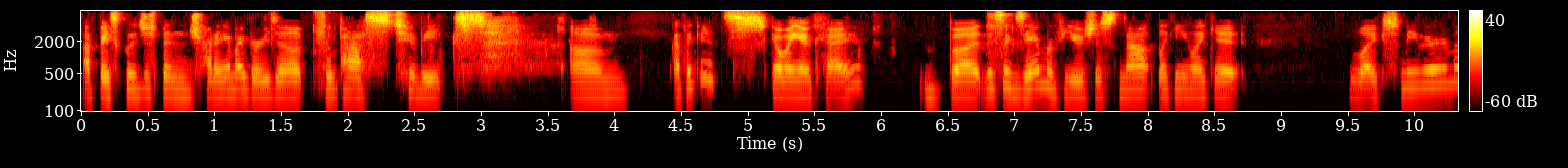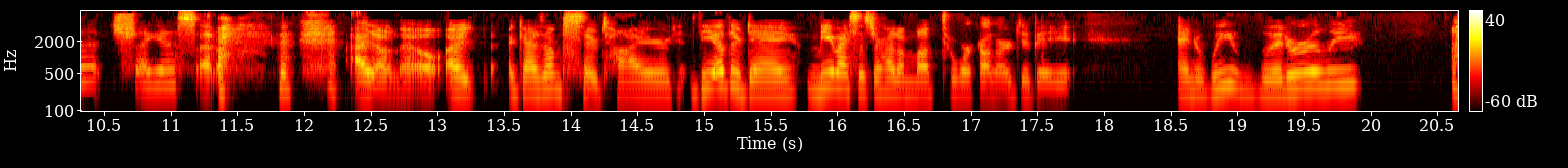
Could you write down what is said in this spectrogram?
I've basically just been trying to get my grades up for the past two weeks. Um, I think it's going okay, but this exam review is just not looking like it likes me very much, I guess. I don't, I don't know. I guys, I'm so tired. The other day, me and my sister had a month to work on our debate, and we literally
